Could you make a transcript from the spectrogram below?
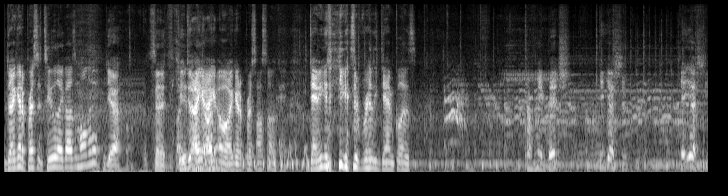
Do I gotta press it too, like as I'm holding it? Yeah. It's in it. Do- do I, I, oh, I gotta press also. Okay. Damn, you guys, you guys are really damn close. Come for me, bitch. Get Yoshi. Get Yoshi.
